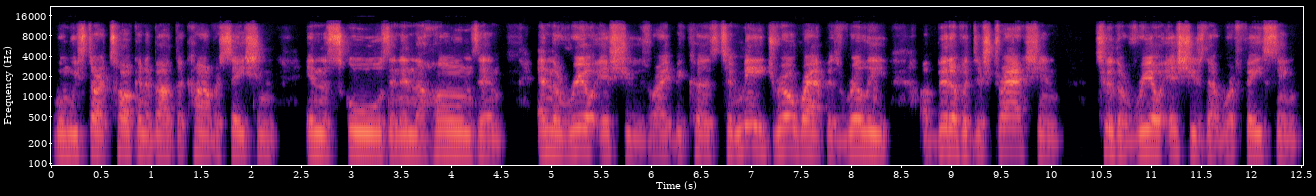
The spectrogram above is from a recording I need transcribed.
when we start talking about the conversation in the schools and in the homes and and the real issues, right? Because to me, drill rap is really a bit of a distraction to the real issues that we're facing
